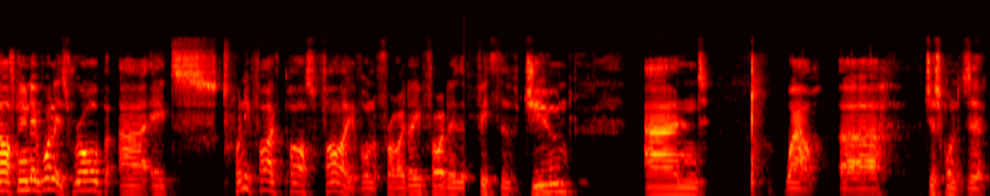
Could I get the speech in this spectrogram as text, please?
afternoon, everyone. It's Rob. Uh, it's 25 past five on a Friday, Friday the 5th of June. And wow, uh, just wanted to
